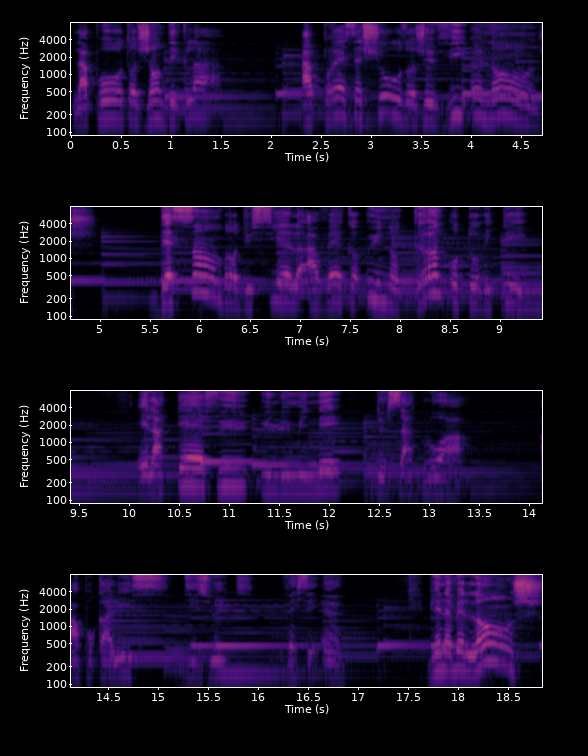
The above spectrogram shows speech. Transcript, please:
L'apôtre Jean déclare, Après ces choses, je vis un ange descendre du ciel avec une grande autorité, et la terre fut illuminée de sa gloire. Apocalypse 18, verset 1. Bien-aimé, l'ange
